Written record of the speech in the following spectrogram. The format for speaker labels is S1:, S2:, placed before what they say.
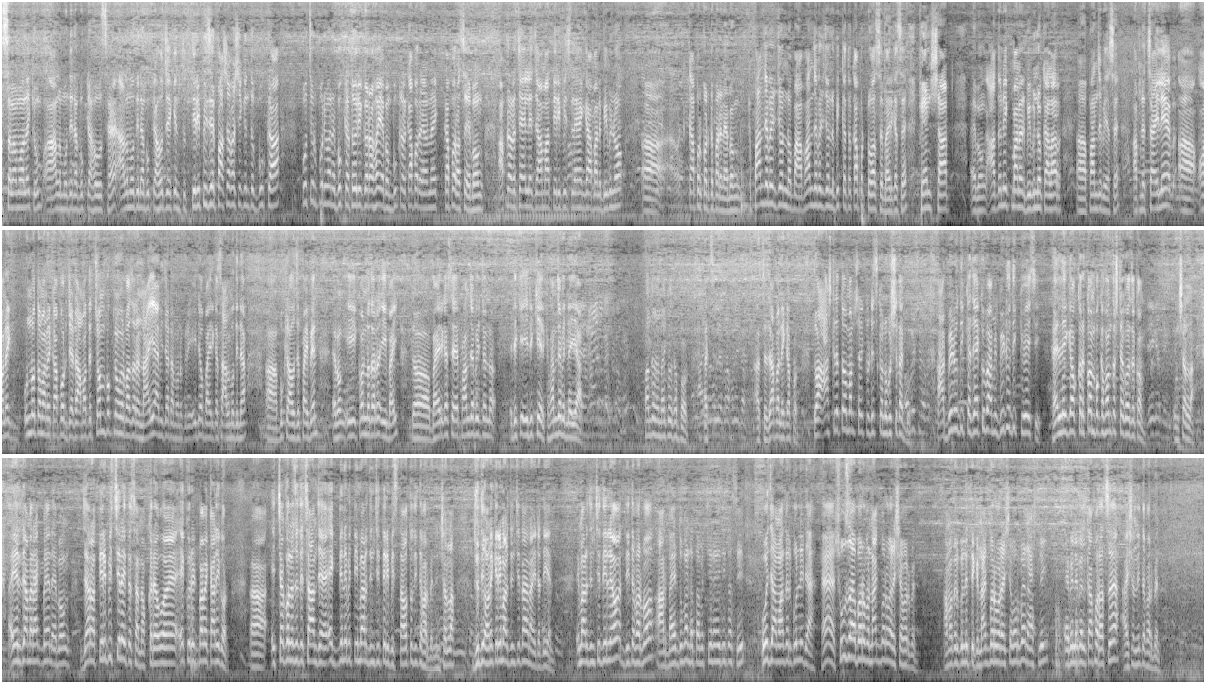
S1: আসসালামু আলাইকুম। আলমদিনা বুকটা হাউস হ্যাঁ? আলমদিনা বুকটা হাউসে কিন্তু থ্রি পাশাপাশি কিন্তু বুকটা, প্রচুর পরিমাণে বুকটা তৈরি করা হয় এবং বুকটার কাপড়ে অনেক কাপড় আছে এবং আপনারা চাইলে জামা থ্রি লেহেঙ্গা মানে বিভিন্ন কাপড় করতে পারেন এবং পাঞ্জাবির জন্য বা পাঞ্জাবির জন্য বিখ্যাত কাপড়টাও আছে বাইরের কাছে। প্যান্ট, শার্ট এবং আধুনিক মানের বিভিন্ন কালার পাঞ্জাবি আছে। আপনি চাইলে অনেক উন্নত মানের কাপড় যেটা আমাদের চম্পকনগর বাজারে নাই, আমি যেটা মনে করি এইটাও বাইরের কাছে আলমদিনা বুকটা হাউসে পাইবেন। এবং এই কর্ণধার এই ভাই, তো বাইরের কাছে পাঞ্জাবির জন্য এদিকে এদিকে পাঞ্জাবির না ইয়ার? পাঞ্জাবের মাইক্রো কাপড়। আচ্ছা আচ্ছা জাপানি কাপড়। তো আসলে তো মানুষের একটু ডিসকাউন্ট অবশ্যই থাকবে। আর ভিডিও দিক কাজে একবার আমি ভিডিও দিক পেয়েছি হ্যাঁ লেগে অক্ষরে কম পক্ষে পঞ্চাশ টাকা কম। ইনশাল্লাহ। এর দামে রাখবেন এবং যারা তিরিপিস চিলাইতে চান অক্ষরে একুরেট ভাবে কারিগর ইচ্ছা করলে যদি চান যে একদিনে ভিত্তি ইমার্জেন্সি তিরিপিস তাও তো দিতে পারবেন ইনশাল্লাহ। যদি অনেকের ইমার্জেন্সি থাকে না, এটা দিয়েন। ইমার্জেন্সি দিলেও দিতে পারব। আর বাইরের দোকানটা তো আমি চিনে দিতেছি। ওই যে আমাদের গল্লিটা হ্যাঁ সোজা বরাবর, নাক বরাবর এসে পারবেন আমাদের গল্লি থেকে নাক বরাবর এসে পারবেন আসলেই অ্যাভেলেবেল কাপড় আছে, আইসা নিতে পারবেন।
